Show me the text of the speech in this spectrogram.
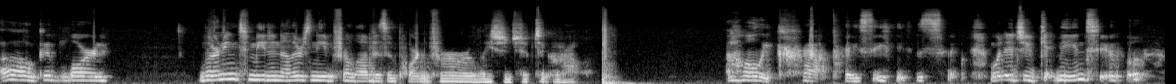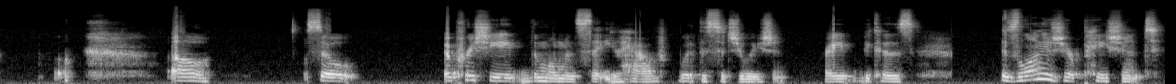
Oh good lord. Learning to meet another's need for love is important for a relationship to grow. Holy crap pisces. What did you get me into? Oh. So appreciate the moments that you have with the situation, right? Because as long as you're patient,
